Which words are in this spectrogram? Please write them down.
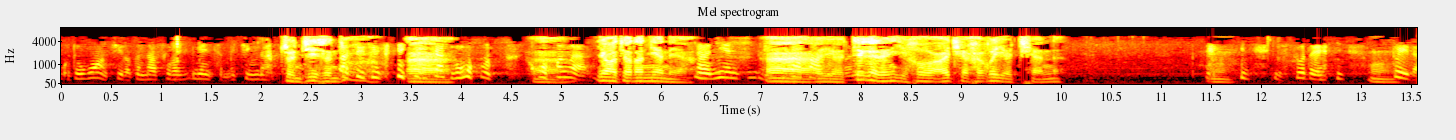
我都忘记了，跟他说了念什么经的。准提神咒 啊，对对对，一啊下子忘了，我疯了嗯。要叫他念的呀。呃，念。哎，哎呦，这个人以后而且还会有钱的。嗯，你说的，嗯 对的，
